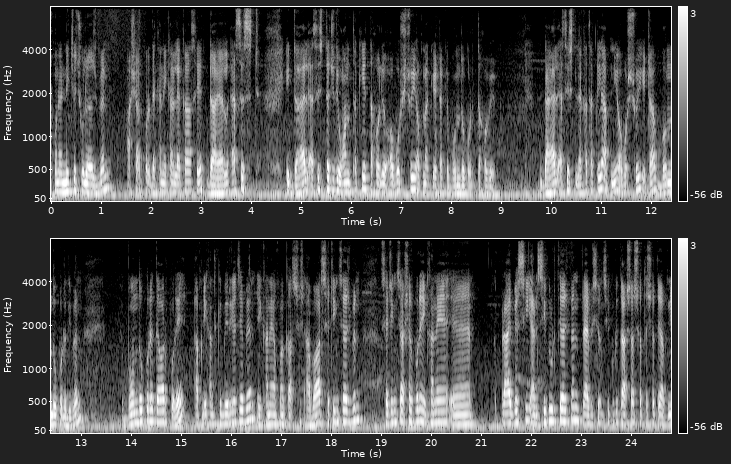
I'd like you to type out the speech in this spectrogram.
ফোনের নিচে চলে আসবেন। আসার পরে দেখেন এখানে লেখা আছে ডায়াল অ্যাসিস্ট। এই ডায়াল অ্যাসিস্টটা যদি অন থাকে, তাহলে অবশ্যই আপনাকে এটাকে বন্ধ করতে হবে। ডায়াল অ্যাসিস্ট লেখা থাকলে আপনি অবশ্যই এটা বন্ধ করে দিবেন। বন্ধ করে দেওয়ার পরে আপনি এখান থেকে বেরিয়ে যাবেন। এখানে আপনার কাজ শেষ, আবার সেটিংসে আসবেন। সেটিংসে আসার পরে এখানে প্রাইভেসি অ্যান্ড সিকিউরিটি আসবেন। প্রাইভেসি অ্যান্ড সিকিউরিটি আসার সাথে সাথে আপনি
